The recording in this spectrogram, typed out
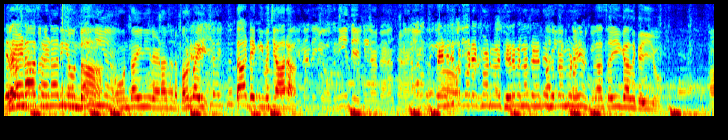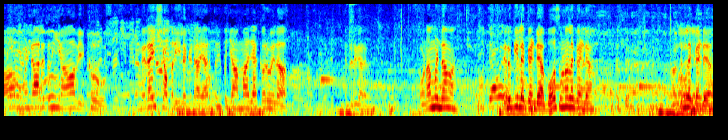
ਰਹਿਣਾ ਸਹਿਣਾ ਨਹੀਂ ਆਉਂਦਾ। ਆਉਂਦਾ ਹੀ ਨਹੀਂ ਰਹਿਣਾ ਸਹਿਣਾ। ਪਵਨ ਭਾਈ ਤੁਹਾਡੇ ਕੀ ਵਿਚਾਰ ਆ? ਇਹਨਾਂ ਦੇ ਯੋਗ ਨਹੀਂ ਦੇਸ਼ ਨਾਲ ਰਹਿਣਾ ਸਹਿਣਾ ਨਹੀਂ ਪਿੰਡ 'ਚ ਪਕੌੜੇ ਖਾਣ ਵਾਲੇ ਫੇਰ ਪਹਿਲਾਂ ਚਾਹੀਦੇ ਇਹੋ ਕੰਮ ਹੋਣੇ ਆ। ਸਹੀ ਗੱਲ ਕਹੀ ਓ। ਆ ਮੁੰਡਾ ਤੇ ਤੁਸੀਂ ਆ ਵੇਖੋ। ਮੇਰਾ ਹੀ ਛਪਰੀ ਲੱਗਣਾ ਯਾਰ। ਤੁਸੀਂ ਪਜਾਮਾ ਚੈੱਕ ਕਰੋ ਇਹਦਾ। ਇੱਧਰ ਕਰ। ਸੋਹਣਾ ਮੁੰਡਾ ਵਾ। ਤੈਨੂੰ ਕੀ ਲੱਗਣ ਡਿਆ? ਬਹੁਤ ਸੋਹਣਾ ਲੱਗਣ ਡਿਆ। ਅੱਛਾ। ਅੰਦਰ ਲੱਗਣ ਡਿਆ।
